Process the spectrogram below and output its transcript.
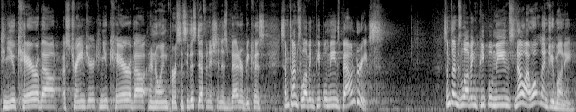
Can you care about a stranger? Can you care about an annoying person? See, this definition is better because sometimes loving people means boundaries. Sometimes loving people means, no, I won't lend you money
